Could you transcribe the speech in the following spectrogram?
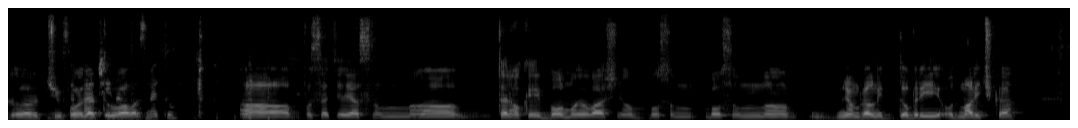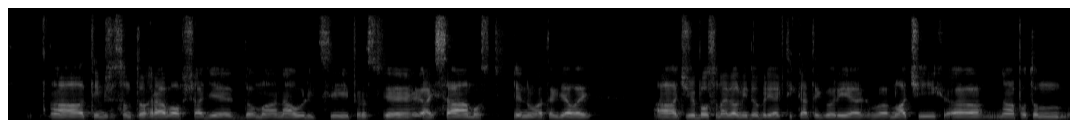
uh, či ju povedať tu, ale... Sme tu. A v podstate ja som, ten hokej bol mojou vášňou, bol som, bol som v ňom veľmi dobrý od malička. A tým, že som to hrával všade, doma, na ulici, proste aj sám, o stenu a tak ďalej. A čiže bol som aj veľmi dobrý aj v tých kategóriách v mladších. A, no a potom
